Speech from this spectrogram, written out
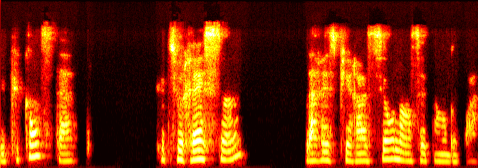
Et puis constate que tu ressens la respiration dans cet endroit.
